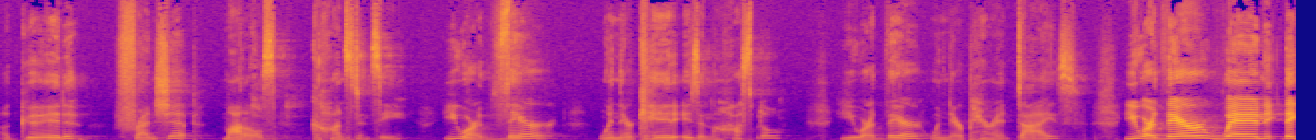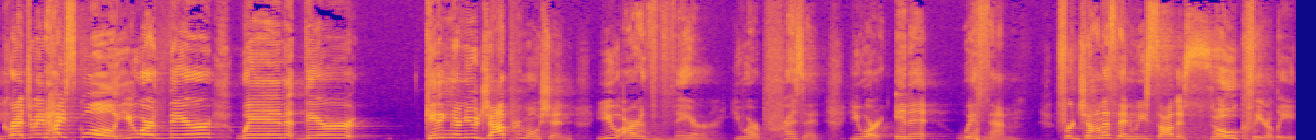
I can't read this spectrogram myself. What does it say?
A good friendship models constancy. You are there when their kid is in the hospital, you are there when their parent dies. You are there when they graduate high school. You are there when they're getting their new job promotion. You are there. You are present. You are in it with them. For Jonathan, we saw this so clearly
